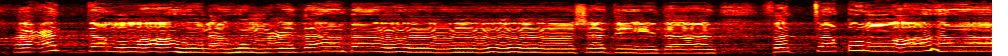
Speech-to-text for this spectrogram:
أعد الله لهم عذابا شديدا فاتقوا الله يا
